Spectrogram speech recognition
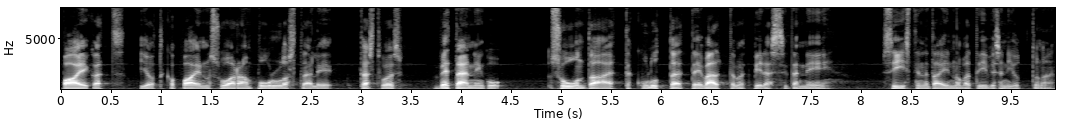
paikat, jotka paino suoraan pullosta, eli tästä voisi vetää niin kuin suuntaa, että kuluttajat ei välttämättä pidä sitä niin siistinä tai innovatiivisen juttuna.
